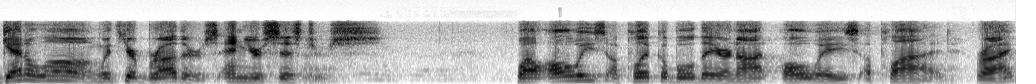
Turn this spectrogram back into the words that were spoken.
Get along with your brothers and your sisters. While always applicable, they are not always applied, right?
